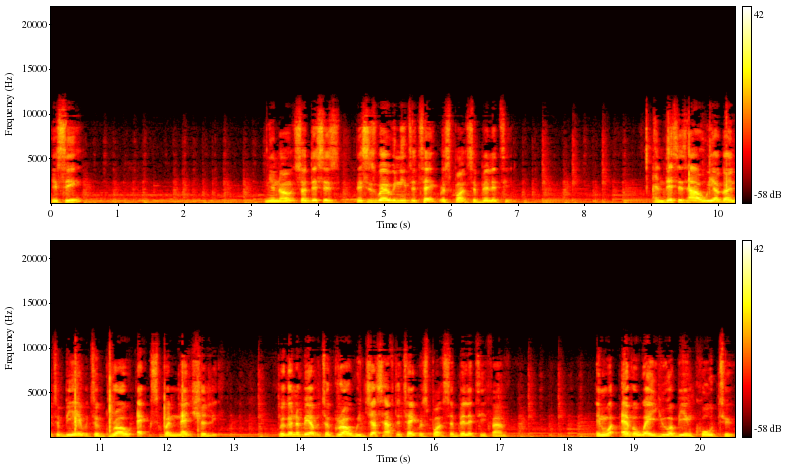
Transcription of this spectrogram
You see? You know, so this is this is where we need to take responsibility. And this is how we are going to be able to grow exponentially. We're going to be able to grow. We just have to take responsibility, fam. In whatever way you are being called to.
